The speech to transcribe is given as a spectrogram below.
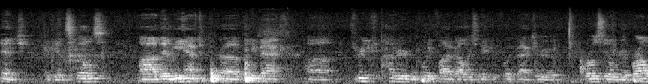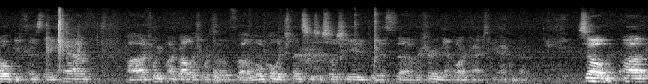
hedge against bills. Uh, Then we have to uh, pay back uh, $325 an acre foot back to Rosedale Rio Bravo because they have uh, $25 worth of uh, local expenses associated with uh, returning that water back to the aqueduct. So uh,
